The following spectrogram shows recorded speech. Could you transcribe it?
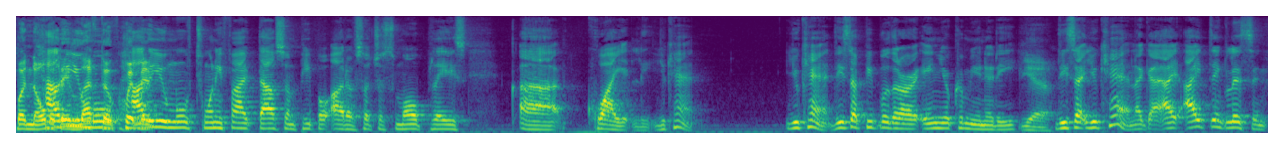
but no, how but they left move? the equipment. How do you move twenty five thousand people out of such a small place uh, quietly? You can't. You can't. These are people that are in your community. Yeah. These are you can. Like I, I think. Listen.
